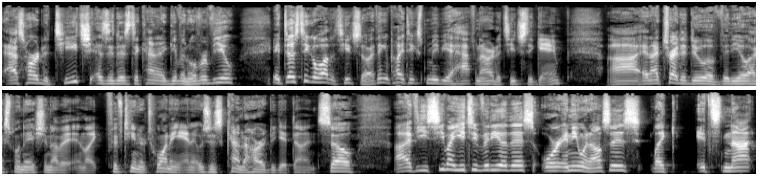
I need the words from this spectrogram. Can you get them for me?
as hard to teach as it is to kind of give an overview. It does take a while to teach though. I think it probably takes maybe a half an hour to teach the game. Uh, and I tried to do a video explanation of it in like 15 or 20 and it was just kind of hard to get done. So uh, if you see my YouTube video of this or anyone else's, like it's not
